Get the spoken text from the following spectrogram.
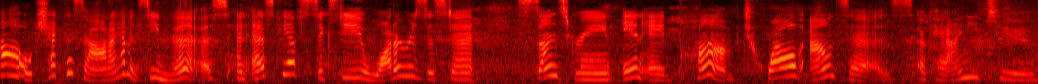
Oh, check this out. I haven't seen this. An SPF 60 water resistant sunscreen in a pump, 12 ounces. Okay, I need to,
